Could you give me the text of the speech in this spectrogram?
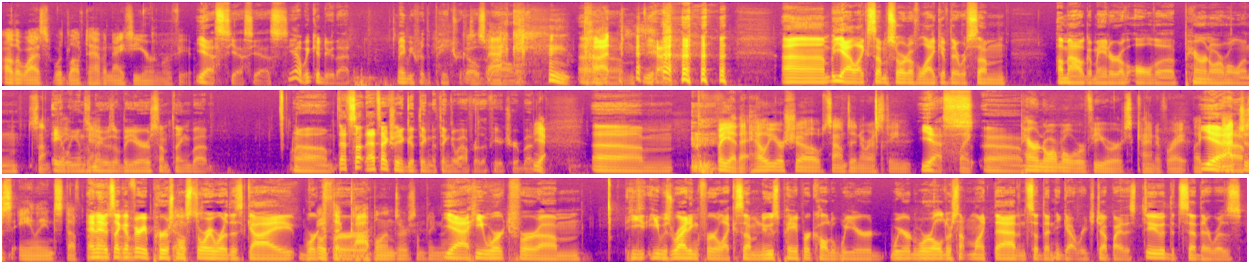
Otherwise, would love to have a nice year in review. Yes, yes, yes. Yeah, we could do that. Maybe for the patrons Go as back, well. cut. Um, yeah. um, but yeah, like some sort of like if there was some amalgamator of all the paranormal and Something, aliens yeah. news of the year or something. But um, that's that's actually a good thing to think about for the future. But Yeah. um, but yeah, that Hellier show sounds interesting. yes, Like, um, Paranormal reviewers, kind of right. Like, Yeah. not just alien stuff. But and it's like a very personal ghosts. story where this guy worked Oh, for the goblins or something. like Yeah, he worked for um he he was writing for like some newspaper called Weird Weird World or something like that and so then he got reached out by this dude that said there was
